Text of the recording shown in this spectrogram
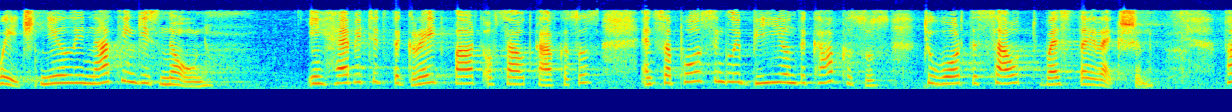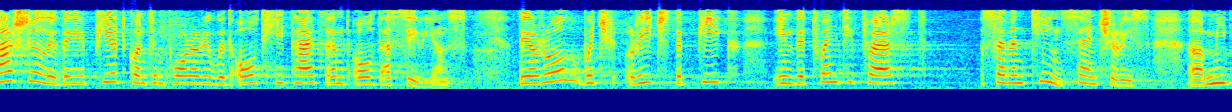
which nearly nothing is known, inhabited the great part of South Caucasus and supposedly beyond the Caucasus toward the southwest direction. Partially, they appeared contemporary with Old Hittites and Old Assyrians. Their role, which reached the peak in the 21st 17th centuries, uh, mid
